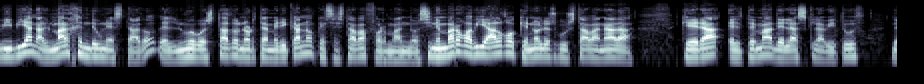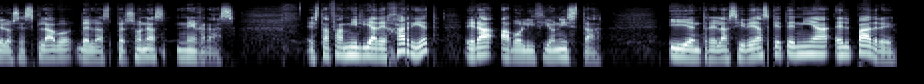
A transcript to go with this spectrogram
vivían al margen de un Estado, del nuevo Estado norteamericano que se estaba formando. Sin embargo, había algo que no les gustaba nada, que era el tema de la esclavitud de los esclavos, de las personas negras. Esta familia de Harriet era abolicionista y entre las ideas que tenía el padre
